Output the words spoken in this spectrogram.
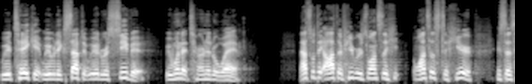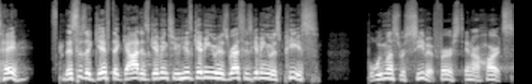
We would take it, we would accept it, we would receive it. We wouldn't turn it away. That's what the author of Hebrews wants, to, wants us to hear. He says, hey, this is a gift that God is giving to you. He's giving you his rest, he's giving you his peace. But we must receive it first in our hearts.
